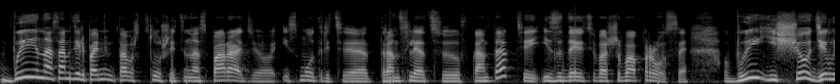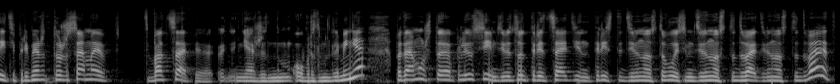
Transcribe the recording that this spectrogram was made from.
Вы, на самом деле, помимо того, что слушаете нас по радио и смотрите трансляцию ВКонтакте и задаете ваши вопросы, вы еще делаете примерно то же самое в WhatsApp неожиданным образом для меня, потому что плюс 7 931 398 92 92 это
